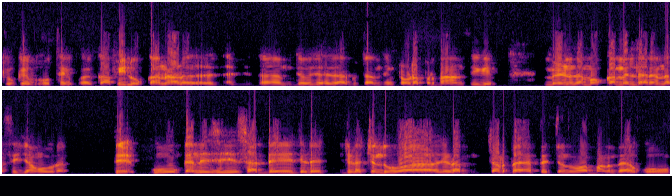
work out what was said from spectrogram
ਕਿਉਂਕਿ ਉੱਥੇ ਕਾਫੀ ਲੋਕਾਂ ਨਾਲ ਜੋ ਜਹਦਾ ਗੁਰਚਰਨ ਸਿੰਘ ਟੋੜਾ ਪ੍ਰਧਾਨ ਸੀਗੇ ਮਿਲਣ ਦਾ ਮੌਕਾ ਮਿਲਦਾ ਰਹਿੰਦਾ ਸੀ ਜਾਂ ਹੋਰ। ਤੇ ਉਹ ਕਹਿੰਦੇ ਸੀ ਜੀ ਸਾਡੇ ਜਿਹੜੇ ਜਿਹੜਾ ਚੰਦੋਆ ਜਿਹੜਾ ਚੜਦਾ ਹੈ ਤੇ ਚੰਦੋਆ ਬਣਦਾ ਉਹ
